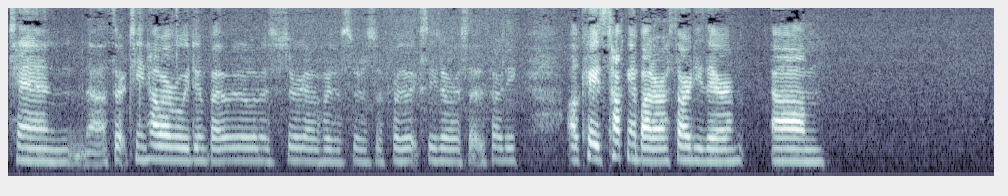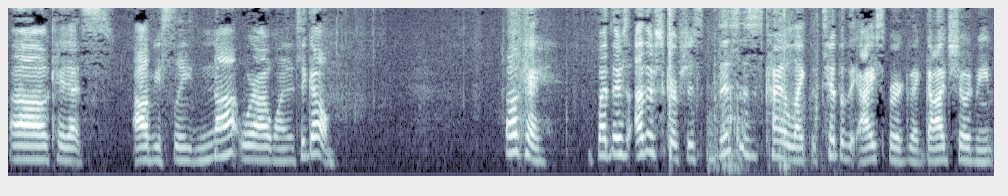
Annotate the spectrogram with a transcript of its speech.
10, uh, 13, however we do it, for the exceed. Okay, it's talking about our authority there. Um, uh, okay, that's obviously not where I wanted to go. Okay, but there's other scriptures. This is kind of like the tip of the iceberg that God showed me.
